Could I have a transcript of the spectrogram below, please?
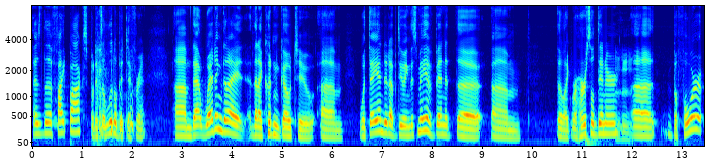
as the fight box, but it's a little bit different. Um, that wedding that I that I couldn't go to. Um, what they ended up doing. This may have been at the um, the like rehearsal dinner uh before.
